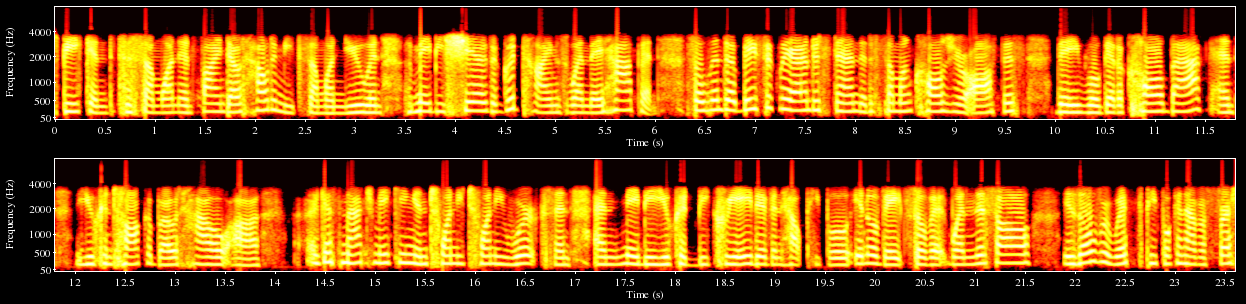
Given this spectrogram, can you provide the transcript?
speak and to someone and find out how to meet someone new and maybe share the good times when they happen. So Linda, basically I understand that if someone calls your office, they will get a call back and you can talk about how uh, I guess matchmaking in 2020 works and and maybe you could be creative and help people innovate so that when this all is over with people can have a fresh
